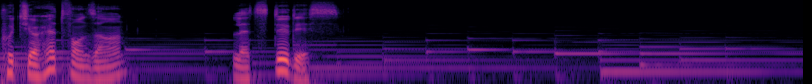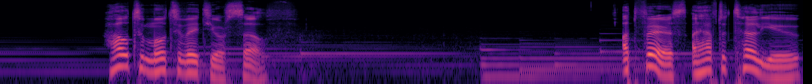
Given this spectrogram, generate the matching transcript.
put your headphones on. Let's do this. How to motivate yourself. At first, I have to tell you,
